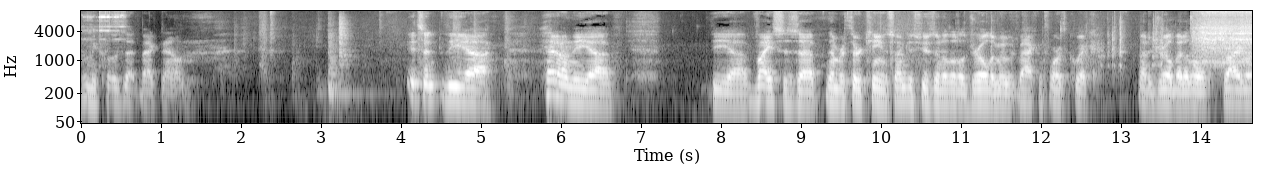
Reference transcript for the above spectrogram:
Let me close that back down. It's a, the uh, head on the uh, the uh, vise is uh, number 13, so I'm just using a little drill to move it back and forth quick. Not a drill, but a little driver.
